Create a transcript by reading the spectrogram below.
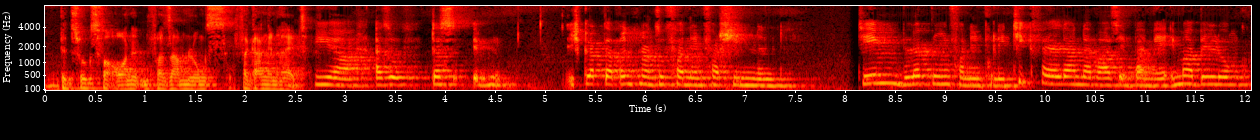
Bezirksverordnetenversammlungsvergangenheit. Ja, also das, ich glaube, da bringt man so von den verschiedenen Themenblöcken, von den Politikfeldern, da war es eben bei mir immer Bildung,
